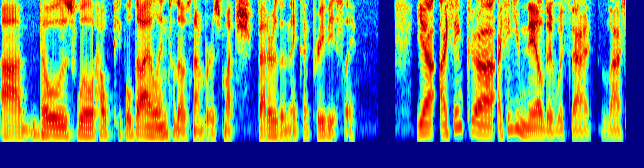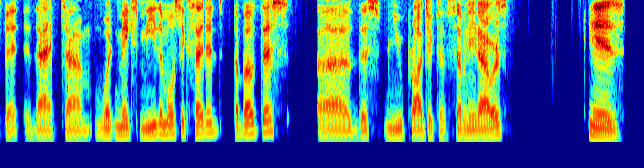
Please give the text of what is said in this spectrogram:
um, those will help people dial into those numbers much better than they could previously. Yeah, I think uh, I think you nailed it with that last bit. That um, what makes me the most excited about this uh, this new project of seven eight hours is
